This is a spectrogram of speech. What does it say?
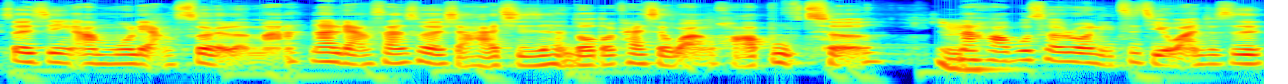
最近阿姆两岁了嘛，那两三岁的小孩其实很多都开始玩滑步车。嗯、那滑步车如果你自己玩，就是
